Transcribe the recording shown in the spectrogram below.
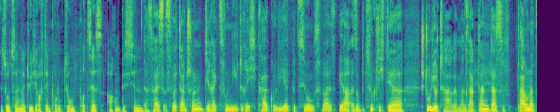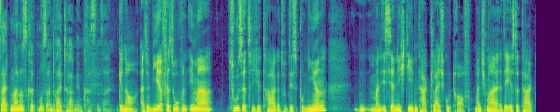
sozusagen natürlich auf den Produktionsprozess auch ein bisschen. Das heißt, es wird dann schon direkt zu niedrig kalkuliert, beziehungsweise, ja, also bezüglich der Studiotage. Man sagt dann, das 300 Seiten Manuskript muss an drei Tagen im Kasten sein. Genau. Also wir versuchen immer zusätzliche Tage zu disponieren, man ist ja nicht jeden Tag gleich gut drauf. Manchmal, der erste Tag,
